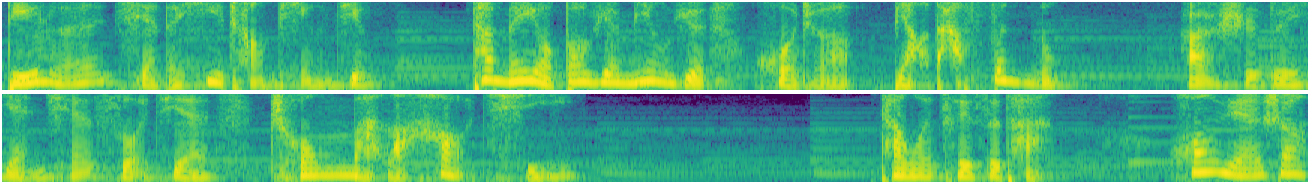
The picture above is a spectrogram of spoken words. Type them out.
迪伦显得异常平静，他没有抱怨命运或者表达愤怒，而是对眼前所见充满了好奇。他问崔斯坦：“荒原上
